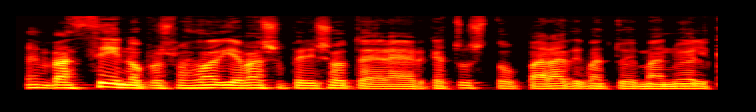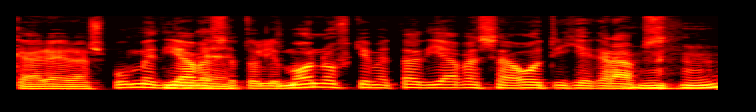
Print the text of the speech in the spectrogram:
εμβαθύνω, προσπαθώ να διαβάσω περισσότερα έργα του. Στο παράδειγμα του Εμμανουέλ Καρέρ, ας πούμε, διάβασα Ναι. το Λιμόνοφ και μετά διάβασα ό,τι είχε γράψει. Μμμ.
